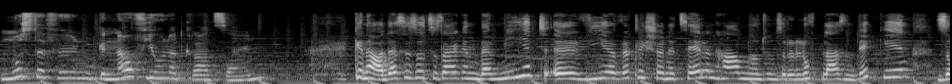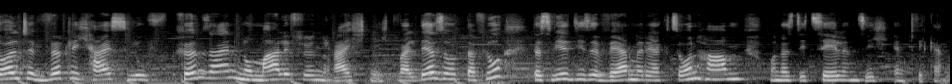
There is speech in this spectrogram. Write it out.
Muss der Föhn genau 400 Grad sein? Genau, das ist sozusagen, damit äh, wir wirklich schöne Zellen haben und unsere Luftblasen weggehen, sollte wirklich Heißluftföhn sein. Normale Föhn reicht nicht, weil der sorgt dafür, dass wir diese Wärmereaktion haben und dass die Zellen sich entwickeln.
